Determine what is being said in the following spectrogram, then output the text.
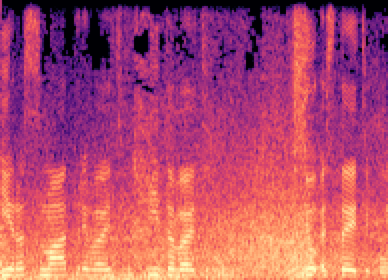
и рассматривать, впитывать всю эстетику.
